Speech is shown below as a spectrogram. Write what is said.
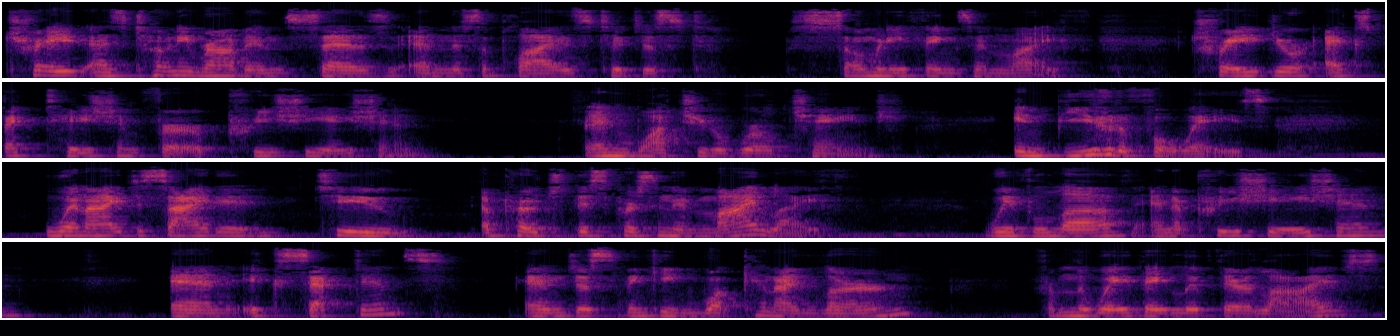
Trade, as Tony Robbins says, and this applies to just so many things in life, trade your expectation for appreciation and watch your world change in beautiful ways. When I decided to approach this person in my life with love and appreciation and acceptance and just thinking, what can I learn from the way they live their lives?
